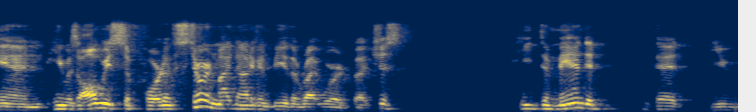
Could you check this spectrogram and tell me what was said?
and he was always supportive stern might not even be the right word but just he demanded that you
